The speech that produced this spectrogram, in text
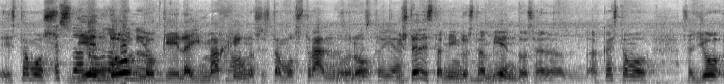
estamos viendo lo que la imagen nos está mostrando, ¿no? Y ustedes también lo están viendo, o sea, acá estamos, o sea, yo,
